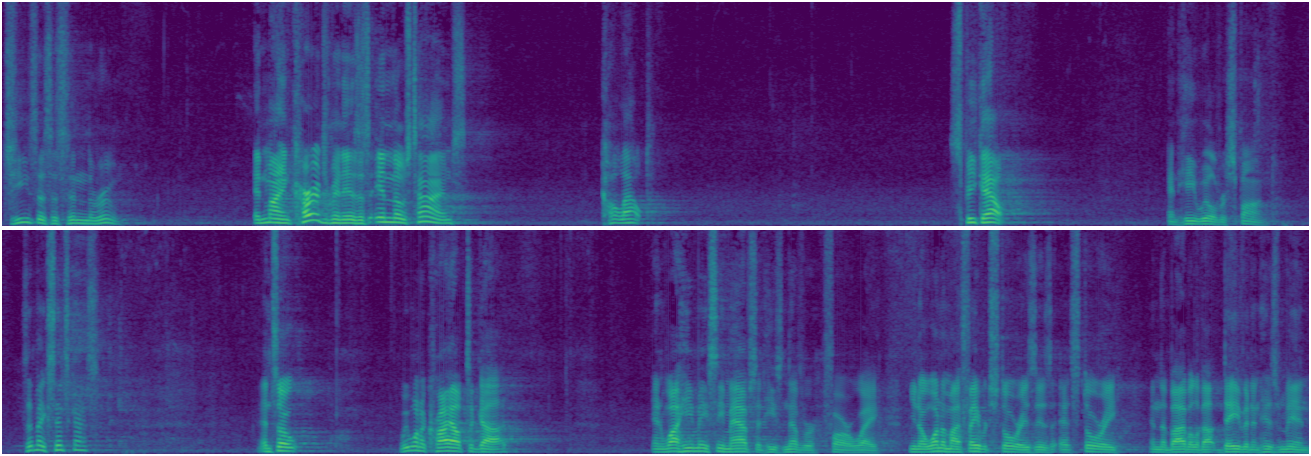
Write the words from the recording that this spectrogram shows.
Jesus is in the room. And my encouragement is, is in those times, call out. Speak out, and he will respond. Does that make sense, guys? And so we want to cry out to God and while he may seem absent, he's never far away. You know, one of my favorite stories is a story in the Bible about David and his men.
